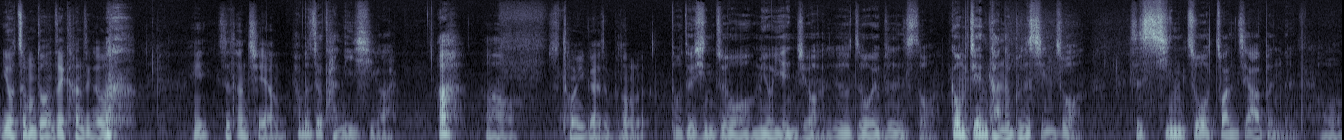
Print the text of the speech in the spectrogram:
有这么多人在看这个吗？哎、欸，是唐启阳吗？他们是叫唐立淇吗？啊，哦，是同一个还是不同的？我对星座没有研究，就是这我也不是很熟。跟我们今天谈的不是星座，是星座专家本人。哦，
